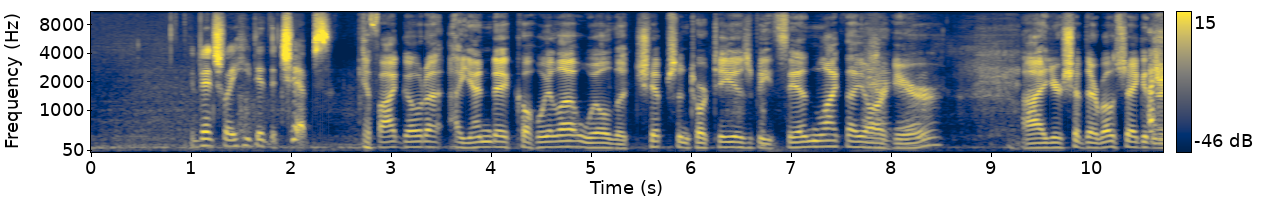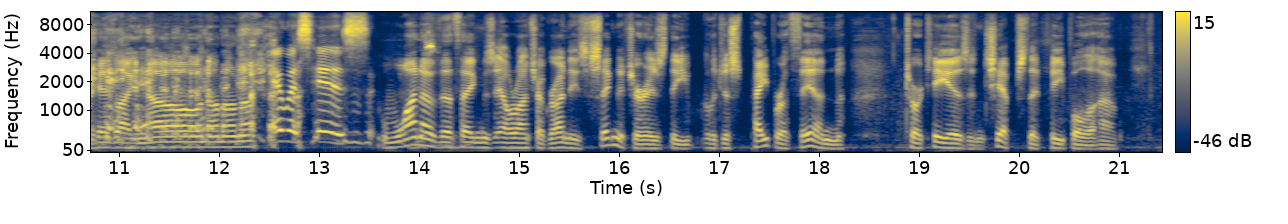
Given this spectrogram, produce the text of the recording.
eventually he did the chips. If I go to Allende Coahuila, will the chips and tortillas be thin like they are here? Uh, you're they're both shaking their heads like no, no, no, no. It was his. One of the things El Rancho Grande's signature is the just paper thin tortillas and chips that people, uh,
